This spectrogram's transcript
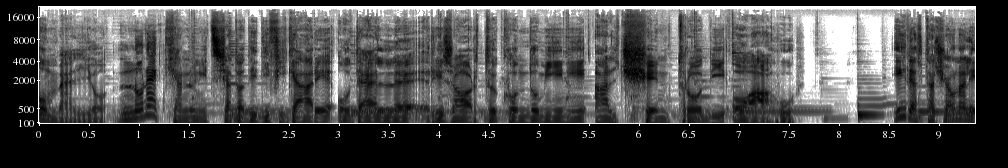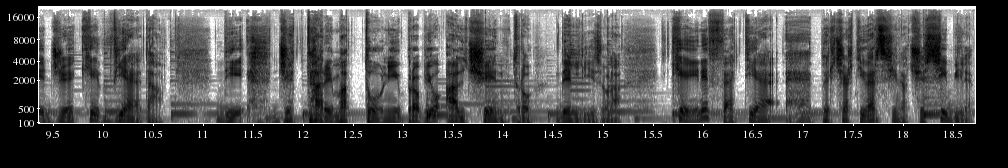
o meglio, non è che hanno iniziato ad edificare hotel, resort, condomini al centro di Oahu. In realtà c'è una legge che vieta di gettare mattoni proprio al centro dell'isola, che in effetti è, è per certi versi inaccessibile.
